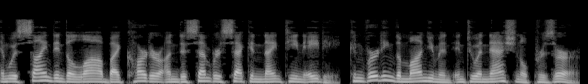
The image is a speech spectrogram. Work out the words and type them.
and was signed into law by Carter on December 2, 1980, converting the monument into a national preserve.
